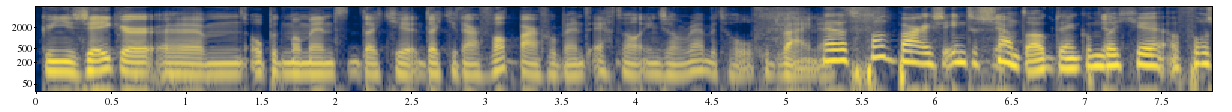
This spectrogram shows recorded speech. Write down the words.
kun je zeker ehm, op het moment dat je, dat je daar vatbaar voor bent, echt wel in zo'n rabbit hole verdwijnen. Ja, dat vatbaar is interessant ook, denk ik. Omdat je, volgens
